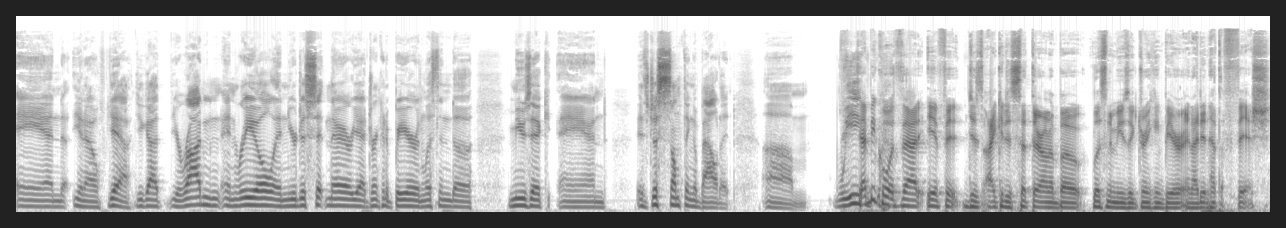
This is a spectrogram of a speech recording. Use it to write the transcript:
and you know yeah you got your rod and, and reel and you're just sitting there yeah drinking a beer and listening to music and it's just something about it. Um, we That'd be cool with that if it just I could just sit there on a boat, listen to music, drinking beer, and I didn't have to fish.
